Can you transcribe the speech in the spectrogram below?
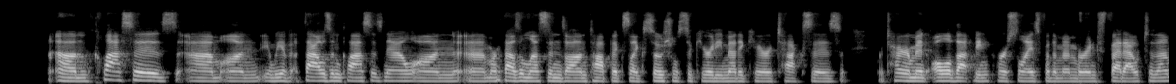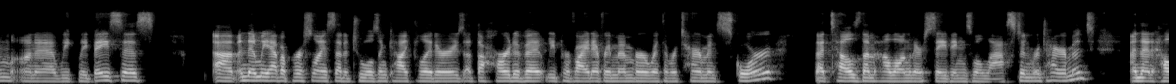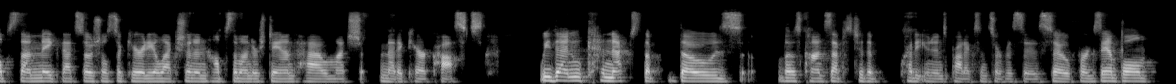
um, classes um, on. You know, we have a thousand classes now on um, or a thousand lessons on topics like Social Security, Medicare, taxes, retirement. All of that being personalized for the member and fed out to them on a weekly basis. Um, and then we have a personalized set of tools and calculators. At the heart of it, we provide every member with a retirement score that tells them how long their savings will last in retirement and then helps them make that social security election and helps them understand how much medicare costs. We then connect the, those those concepts to the credit union's products and services. So for example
